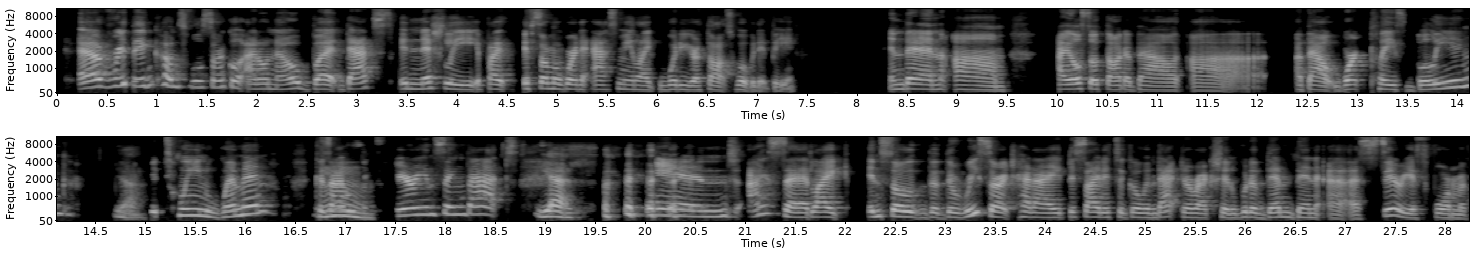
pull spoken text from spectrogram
everything comes full circle i don't know but that's initially if i if someone were to ask me like what are your thoughts? What would it be? And then um i also thought about uh about workplace bullying yeah. between women because I was Mm. experiencing that. Yes. And I said, like, and so the, the research, had I decided to go in that direction, would have then been a, a serious form of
